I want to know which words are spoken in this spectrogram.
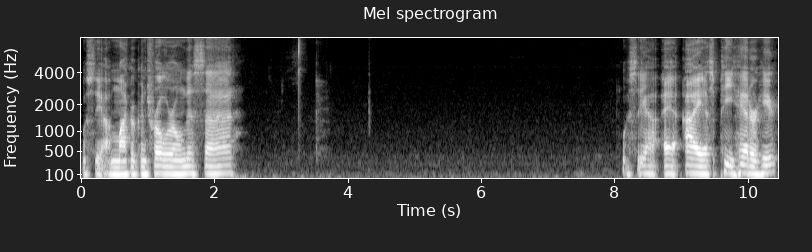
We'll see our microcontroller on this side. We see our ISP header here.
